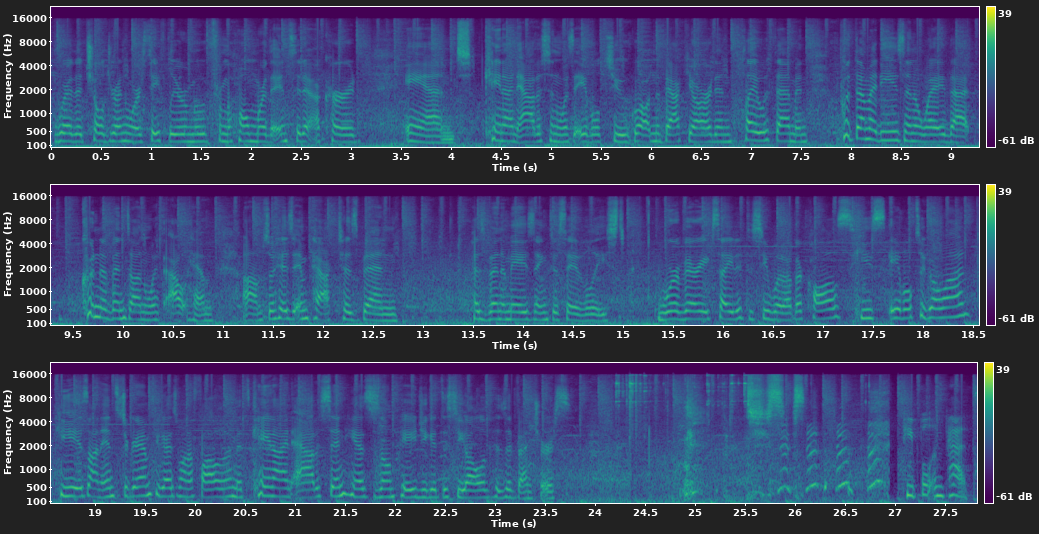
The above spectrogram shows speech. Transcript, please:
where the children were safely removed from the home where the incident occurred and Canine Addison was able to go out in the backyard and play with them and put them at ease in a way that couldn't have been done without him. Um, so his impact has been has been amazing to say the least. We're very excited to see what other calls he's able to go on. He is on Instagram if you guys want to follow him. It's Canine Addison. He has his own page. You get to see all of his adventures. People and pets.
